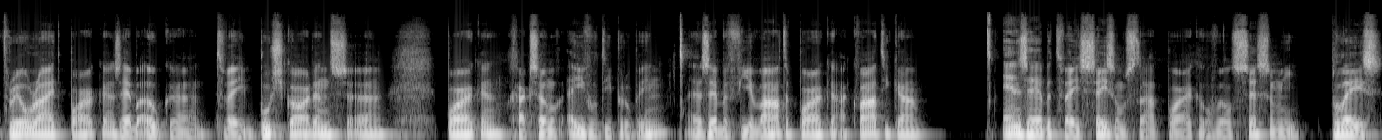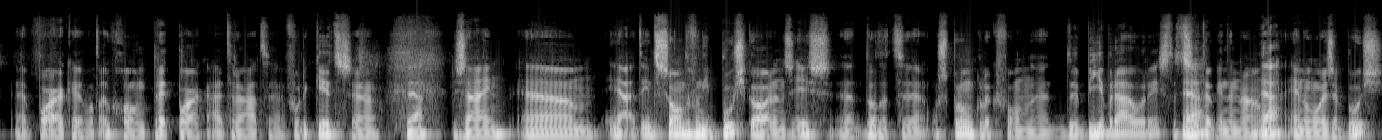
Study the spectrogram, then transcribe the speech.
thrillride parken. Ze hebben ook eh, twee Busch Gardens eh, parken. Ga ik zo nog even dieper op in. Eh, ze hebben vier waterparken, Aquatica. En ze hebben twee Sesamstraatparken, ofwel Sesame Place eh, parken. Wat ook gewoon pretparken uiteraard eh, voor de kids eh, Ja, zijn. Ehm, ja, het interessante van die Busch Gardens is dat het oorspronkelijk van de bierbrouwer is. Dat Ja. zit ook in de naam. Ja. Anheuser Busch.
